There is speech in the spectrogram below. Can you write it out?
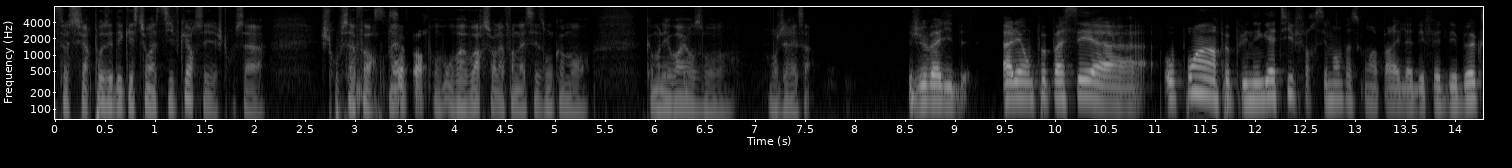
se faire poser des questions à Steve Kerr. Je trouve ça, je trouve ça fort. fort. On, va voir sur la fin de la saison comment, comment les Warriors vont, vont gérer ça. Je valide. Allez, on peut passer au point un peu plus négatif, forcément, parce qu'on va parler de la défaite des Bucks.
